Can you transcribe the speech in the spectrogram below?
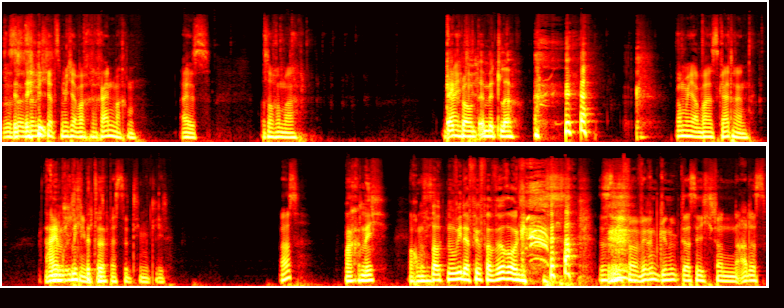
So, soll soll ich jetzt mich einfach reinmachen? Als was auch immer. Background-Ermittler. Mach mich einfach als Guide rein. Nein, mach bin ich nicht bitte. Das beste Teammitglied. Was? Mach nicht. Warum Das nicht? sorgt nur wieder für Verwirrung. Das ist nicht verwirrend genug, dass ich schon alles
